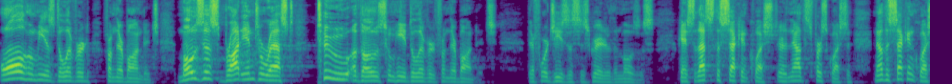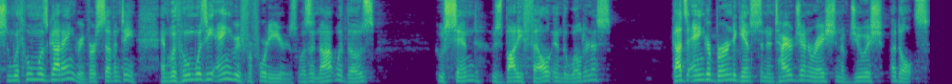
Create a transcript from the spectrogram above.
all whom he has delivered from their bondage. Moses brought into rest two of those whom he had delivered from their bondage. Therefore, Jesus is greater than Moses. Okay, so that's the second question, now that's the first question. Now the second question, with whom was God angry? Verse 17. And with whom was he angry for 40 years? Was it not with those who sinned, whose body fell in the wilderness? God's anger burned against an entire generation of Jewish adults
